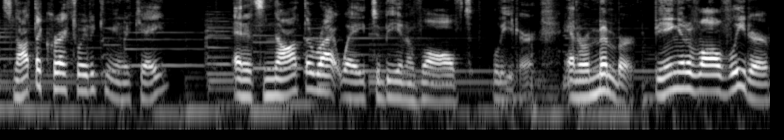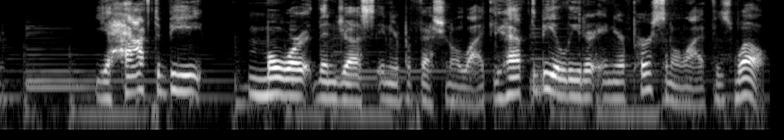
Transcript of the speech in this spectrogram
It's not the correct way to communicate, and it's not the right way to be an evolved leader. And remember, being an evolved leader, you have to be more than just in your professional life. You have to be a leader in your personal life as well.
